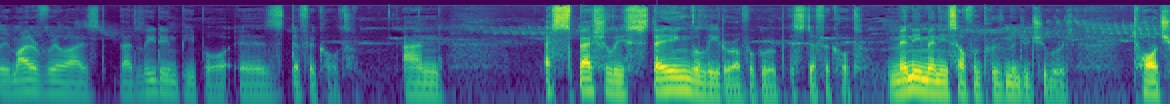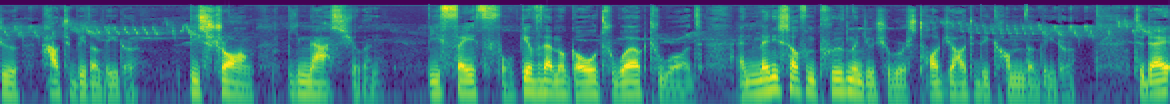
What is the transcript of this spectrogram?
might have realized that leading people is difficult. And especially staying the leader of a group is difficult. Many, many self improvement YouTubers taught you how to be the leader. Be strong, be masculine, be faithful, give them a goal to work towards. And many self improvement YouTubers taught you how to become the leader. Today,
